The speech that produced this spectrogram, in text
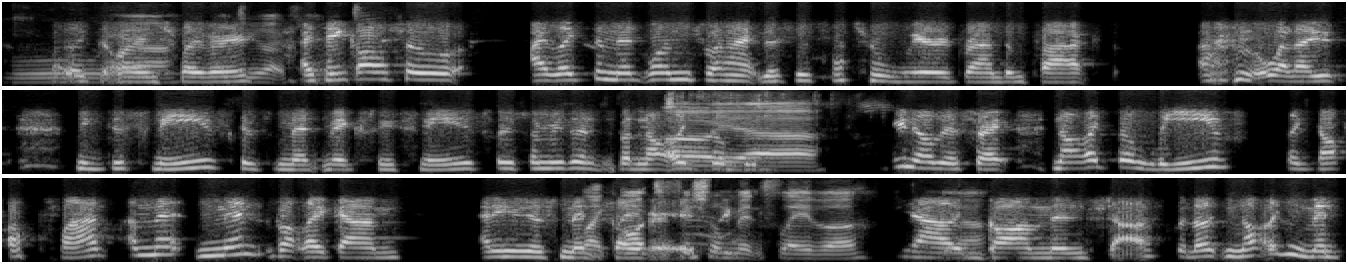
I like the Ooh, orange flavor. like I think also I like the mint ones when I. This is such a weird random fact. Um, when I need to sneeze, because mint makes me sneeze for some reason, but not like oh the yeah, you know this right? Not like the leaf, like not a plant a mint, mint but like um anything that's mint like flavor. artificial like, mint flavor. Yeah, yeah. like gum and stuff, but not, not like mint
